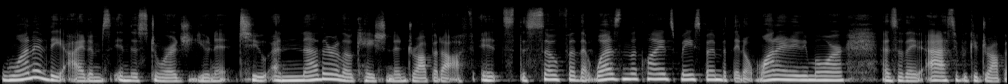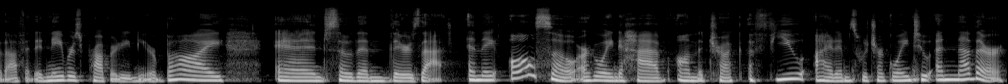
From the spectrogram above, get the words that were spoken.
one of the items in the storage unit to another location and drop it off. It's the sofa that was in the client's basement, but they don't want it anymore. And so they asked if we could drop it off at a neighbor's property nearby. And so then there's that. And they also are going to have on the truck a few items which are going to another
